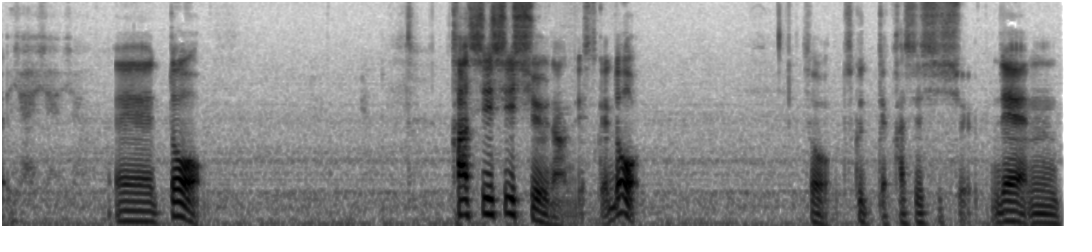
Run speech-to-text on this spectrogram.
やいやいやいや。えー、っと歌詞詩集なんですけどそう作って歌詞詩集で、うん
